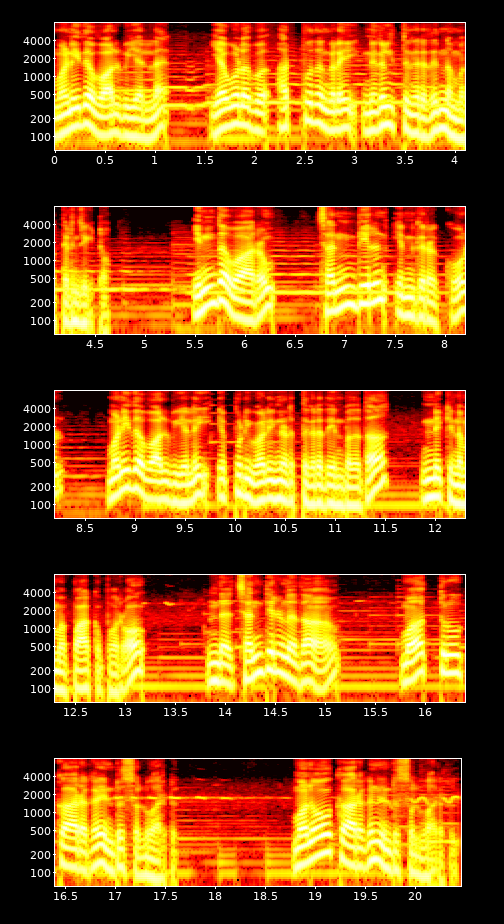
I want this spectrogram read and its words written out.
மனித வாழ்வியலில் எவ்வளவு அற்புதங்களை நிகழ்த்துகிறதுன்னு நம்ம தெரிஞ்சுக்கிட்டோம். இந்த வாரம் சந்திரன் என்கிற கோள் மனித வாழ்வியலை எப்படி வழிநடத்துகிறது என்பதை தான் இன்னைக்கு நம்ம பார்க்க போகிறோம் இந்த சந்திரனை தான் மாத்ருகாரக என்று சொல்வார்கள். மனோகாரகன் என்று சொல்வார்கள்.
